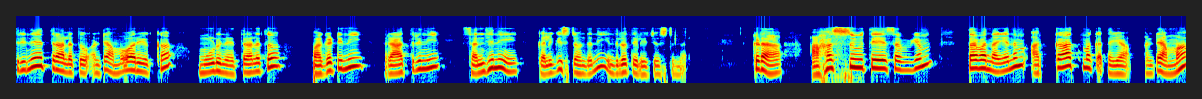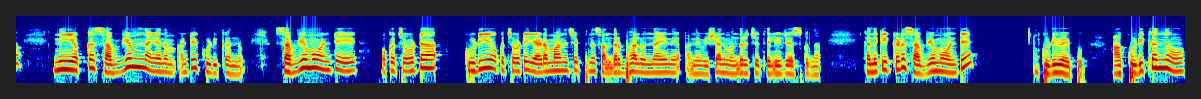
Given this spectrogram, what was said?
త్రినేత్రాలతో అంటే అమ్మవారి యొక్క మూడు నేత్రాలతో పగటిని రాత్రిని సంధ్యని కలిగిస్తోందని ఇందులో తెలియజేస్తున్నారు. ఇక్కడ అహస్సూతే సవ్యం తవ నయనం అర్కాత్మకతయ? అంటే అమ్మ నీ యొక్క సవ్యం నయనం అంటే కుడి కన్ను. సవ్యము అంటే ఒక చోట కుడి ఒక చోట ఎడమ అని చెప్పిన సందర్భాలు ఉన్నాయని అనే విషయాన్ని ముందర తెలియజేసుకున్నాం కనుక ఇక్కడ సవ్యము అంటే కుడివైపు ఆ కుడి కన్ను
